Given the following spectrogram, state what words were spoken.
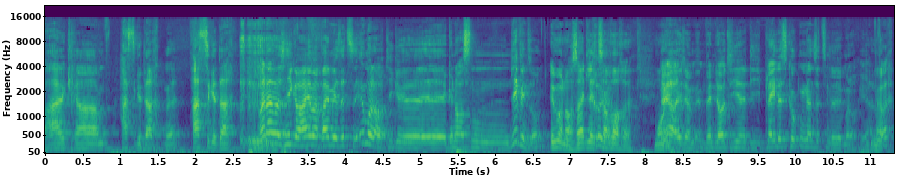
Wahlkram. Hast du gedacht, ne? Hast du gedacht. mein Name ist Nico Heimer, bei mir sitzen immer noch die Ge Genossen Levinson. Immer noch, seit letzter Kröger. Woche. Moin. Naja, also, wenn Leute hier die Playlist gucken, dann sitzen wir immer noch hier einfach.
